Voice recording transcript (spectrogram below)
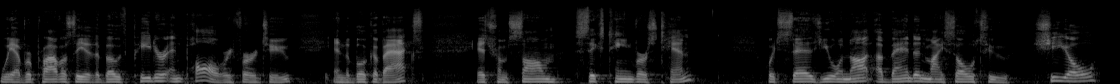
we have a prophecy that both Peter and Paul referred to in the book of Acts. It's from Psalm 16, verse 10, which says, You will not abandon my soul to Sheol,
